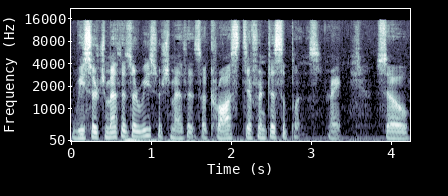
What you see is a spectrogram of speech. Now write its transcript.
research methods are research methods across different disciplines, right? So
